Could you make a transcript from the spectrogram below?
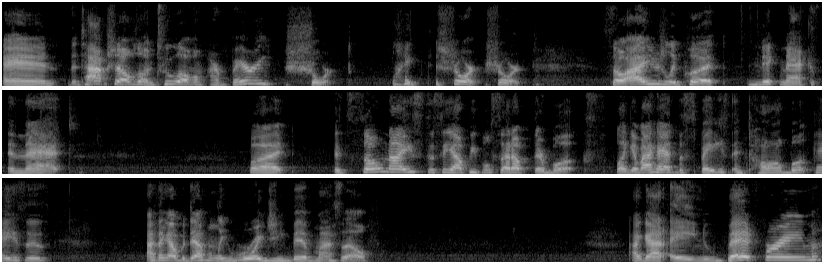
And the top shelves on two of them are very short. Like, short, short. So I usually put knickknacks in that. But it's so nice to see how people set up their books. Like, if I had the space and tall bookcases, I think I would definitely Roy G. Biv myself. I got a new bed frame.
